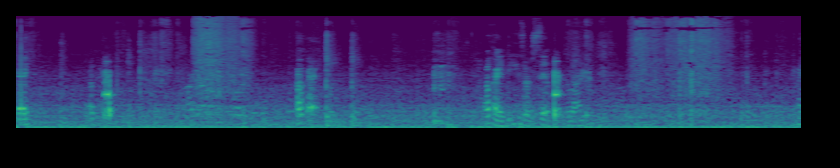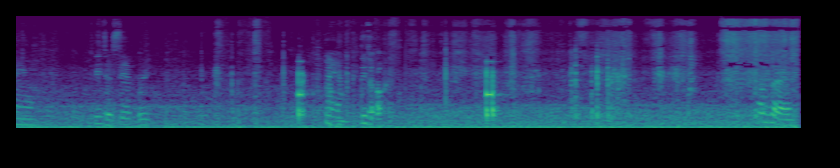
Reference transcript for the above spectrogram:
Okay. Okay. Okay. Okay, these are separate, right? Ma'am, these are separate. Ma'am, these are okay. Okay,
